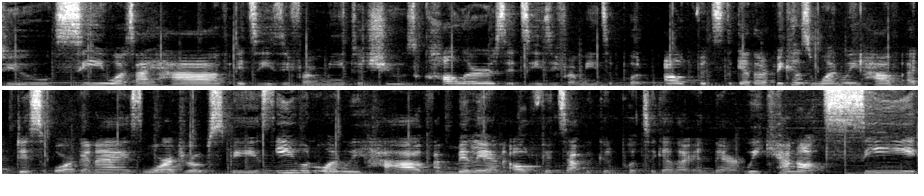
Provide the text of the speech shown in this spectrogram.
to see what I have. It's easy for me to choose colors. It's easy for me to put outfits together because when we have a disorganized wardrobe space, even when we have a million outfits that we could put together in there, we cannot see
